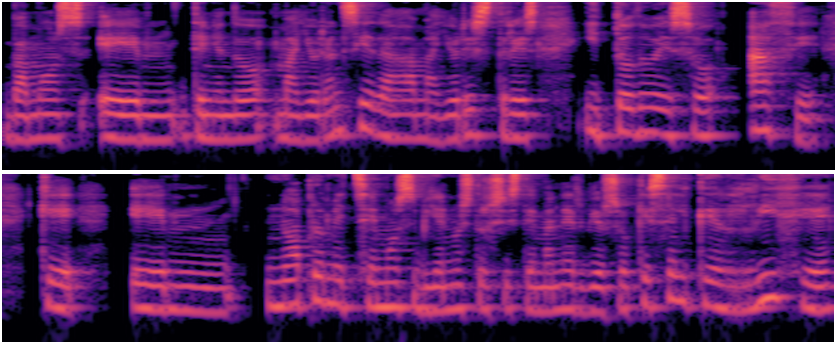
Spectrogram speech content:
vamos em, teniendo mayor ansiedad, mayor estrés y todo eso hace que Em, no aprovechemos bien nuestro sistema nervioso, que es el que rige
